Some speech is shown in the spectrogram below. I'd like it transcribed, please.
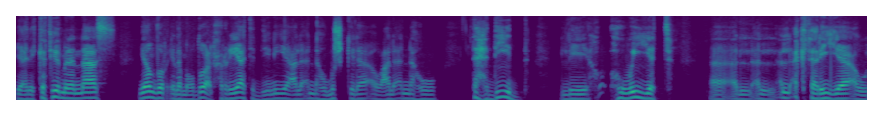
يعني كثير من الناس ينظر إلى موضوع الحريات الدينية على أنه مشكلة أو على أنه تهديد لهوية آه، الأكثرية أو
